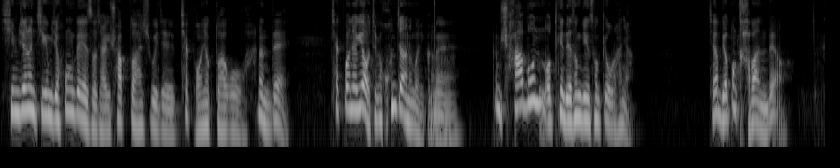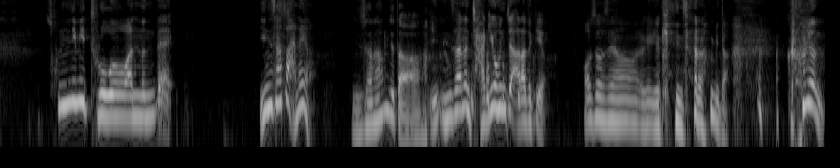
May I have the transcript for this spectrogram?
심지어는 지금 이제 홍대에서 자기 샵도 하시고 이제 책 번역도 하고 하는데 책 번역이 어차피 혼자 하는 거니까. 네. 그럼 샵은 어떻게 내성적인 성격으로 하냐? 제가 몇 번 가봤는데요. 손님이 들어왔는데 인사도 안 해요. 인사는 합니다. 인- 인사는 자기 혼자 알아듣게요. 어서 오세요. 이렇게, 이렇게 인사를 합니다. 그러면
